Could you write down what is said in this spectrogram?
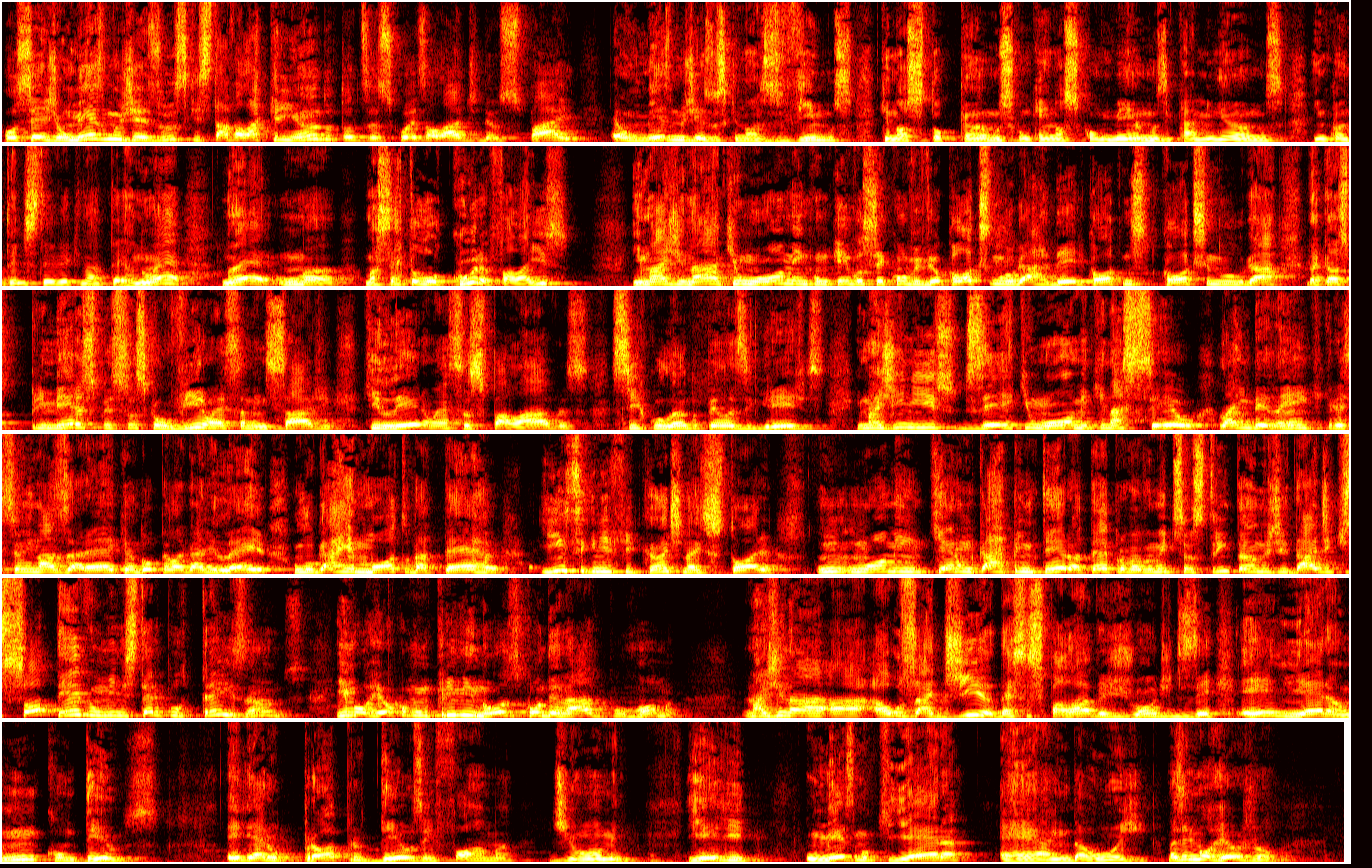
Ou seja, o mesmo Jesus que estava lá criando todas as coisas ao lado de Deus Pai, é o mesmo Jesus que nós vimos, que nós tocamos, com quem nós comemos e caminhamos enquanto ele esteve aqui na terra. Não é, não é uma, uma certa loucura falar isso? Imaginar que um homem com quem você conviveu, coloque-se no lugar dele, coloque-se coloque no lugar daquelas primeiras pessoas que ouviram essa mensagem, que leram essas palavras circulando pelas igrejas. Imagine isso, dizer que um homem que nasceu lá em Belém, que cresceu em Nazaré, que andou pela Galileia, um lugar remoto da terra, insignificante na história, um, um homem que era um carpinteiro até provavelmente seus 30 anos de idade, que só teve um ministério por três anos e morreu como um criminoso condenado por Roma. Imagina a, a, ousadia dessas palavras de João de dizer ele era um com Deus. Ele era o próprio Deus em forma de homem. E ele, o mesmo que era, é ainda hoje. Mas ele morreu, João.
